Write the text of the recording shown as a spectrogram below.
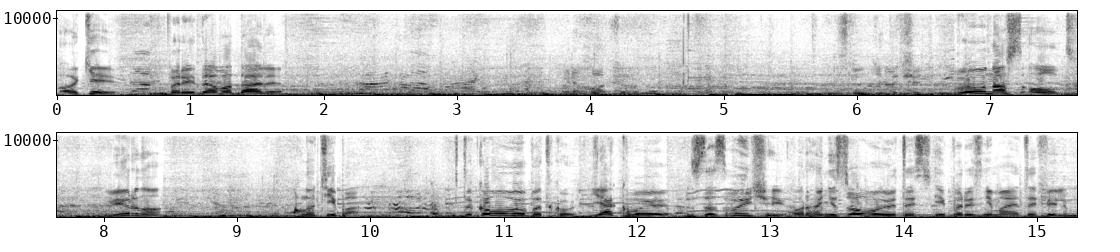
Окей, перейдемо далі. Переходжу. Ви у нас олд, вірно? Ну, типа. В такому випадку, як ви зазвичай організовуєтесь і перезнімаєте фільм?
